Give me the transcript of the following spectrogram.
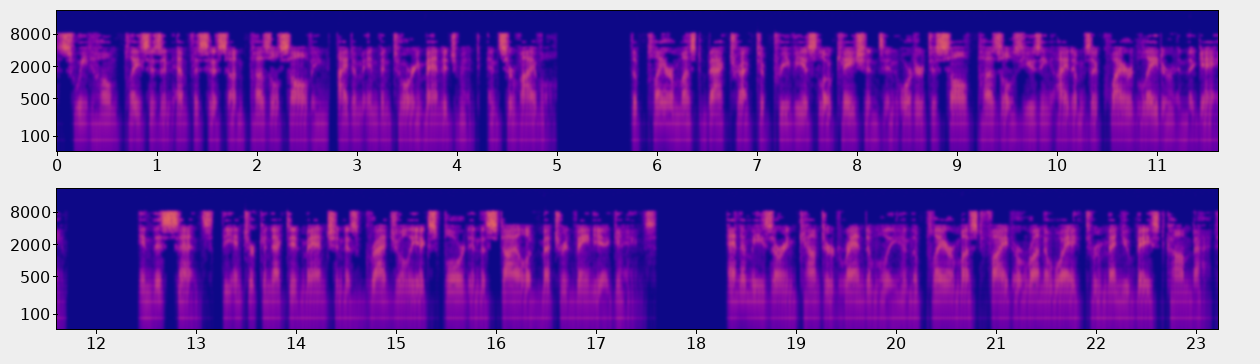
Sweet Home places an emphasis on puzzle solving, item inventory management, and survival. The player must backtrack to previous locations in order to solve puzzles using items acquired later in the game. In this sense, the interconnected mansion is gradually explored in the style of Metroidvania games. Enemies are encountered randomly and the player must fight or run away through menu-based combat.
